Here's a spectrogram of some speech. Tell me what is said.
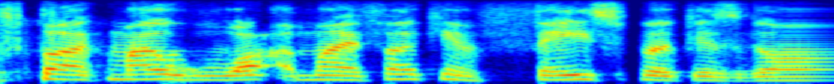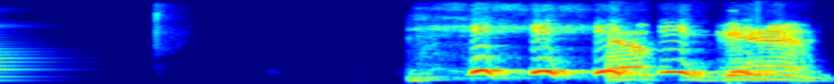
Fuck my wa- my fucking Facebook is going up again.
